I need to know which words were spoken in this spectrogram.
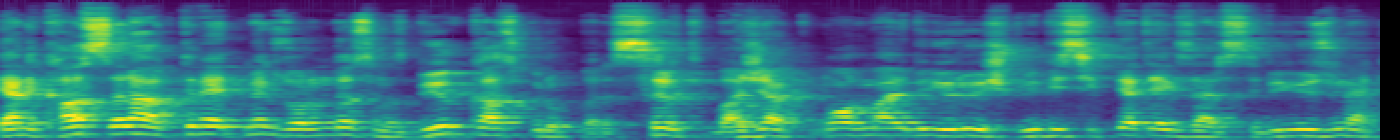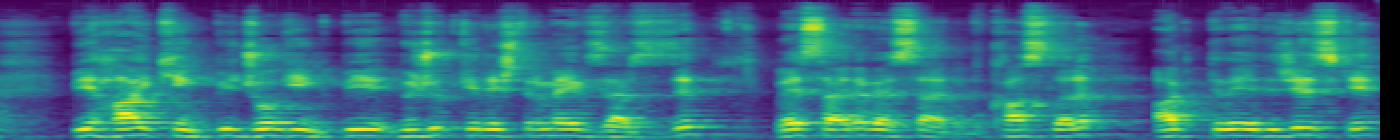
Yani kasları aktive etmek zorundasınız. Büyük kas grupları, sırt, bacak, normal bir yürüyüş, bir bisiklet egzersizi, bir yüzme, bir hiking, bir jogging, bir vücut geliştirme egzersizi vesaire vesaire. Bu kasları aktive edeceğiz ki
